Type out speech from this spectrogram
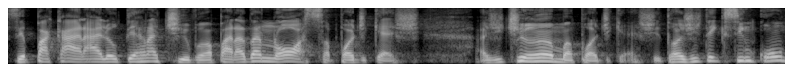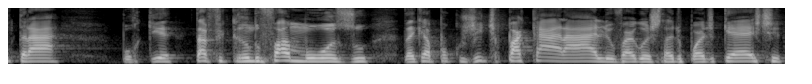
ser pra caralho alternativo. É uma parada nossa, podcast. A gente ama podcast. Então a gente tem que se encontrar porque tá ficando famoso. Daqui a pouco, gente pra caralho vai gostar de podcast.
